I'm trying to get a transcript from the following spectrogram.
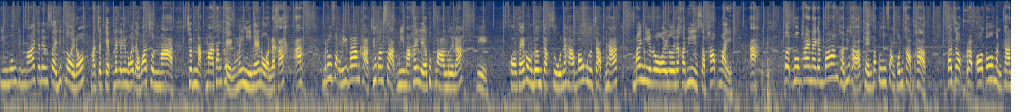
กิ่งมงกิ่งไม้กระเด็นใส่นิดหน่อยเนาะอาจจะเก็บเล็กๆน้อยๆแต่ว่าชนมาจนหนักมาทั้งแผงไม่มีแน่นอนนะคะอะมาดูฝั่งนี้บ้างค่ะคิ้วกันศาสตร์มีมาให้แล้วทุกบานเลยนะนี่ของแท้ของเดิมจากศูนย์นะคะ เบ้ามือจับนะคะ ไม่มีรอยเลยนะคะ พี่สภาพใหม่อะเปิดดูภายในกันบ้างค่ะพี่ขาแผงประตูฝั่งคนขับค่ะ กระจกปรับออโต้เหมือนกัน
